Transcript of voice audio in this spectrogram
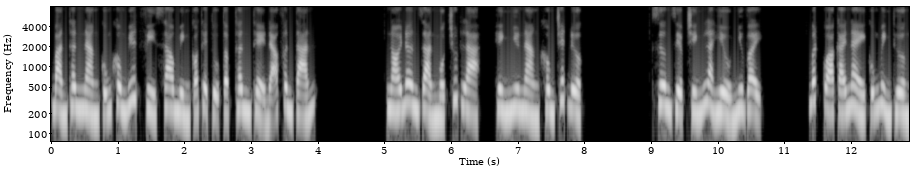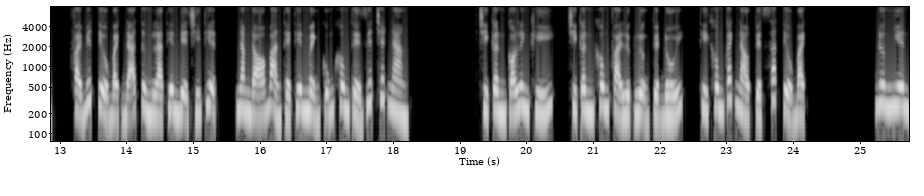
Bản thân nàng cũng không biết vì sao mình có thể tụ tập thân thể đã phân tán. Nói đơn giản một chút là, hình như nàng không chết được. Dương Diệp chính là hiểu như vậy. Bất quá cái này cũng bình thường, phải biết Tiểu Bạch đã từng là thiên địa trí thiện, năm đó bản thể thiên mệnh cũng không thể giết chết nàng. Chỉ cần có linh khí, chỉ cần không phải lực lượng tuyệt đối, thì không cách nào tuyệt sát Tiểu Bạch. Đương nhiên,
